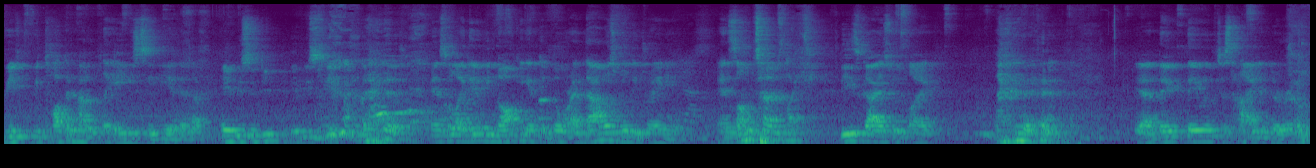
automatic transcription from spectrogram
we, we taught them how to play ABCD and they're like ABCD ABCD, and so like they'd be knocking at the door and that was really draining. And sometimes like these guys would like. Yeah, they, they would just hide in the room,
